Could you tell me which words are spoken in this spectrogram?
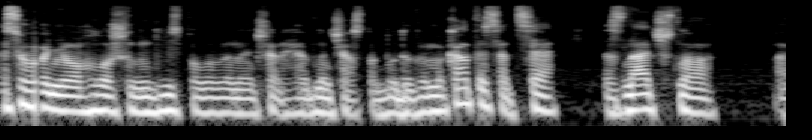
На сьогодні оголошено 2,5 черги одночасно буде вимикатися. Це значно е,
